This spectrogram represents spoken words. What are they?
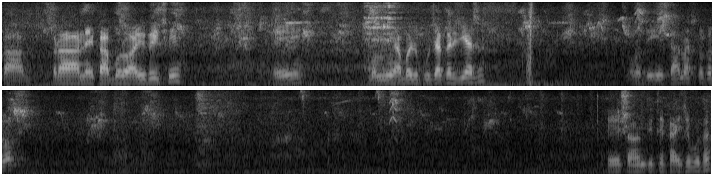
કાકડા અને કાબરો આવી ગઈ છે. એ મમ્મી આ બાજુ પૂજા કરી રહ્યા છે. બધી ચા નાસ્તો કરો એ શાંતિથી ખાય છે બધા.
